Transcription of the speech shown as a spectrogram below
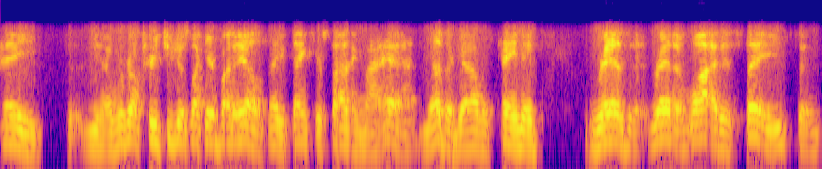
"Hey, you know, we're going to treat you just like everybody else. Hey, thanks for signing my hat." And the other guy was painted red, red and white his face, and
